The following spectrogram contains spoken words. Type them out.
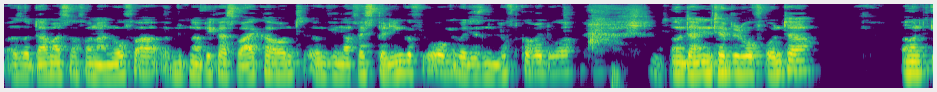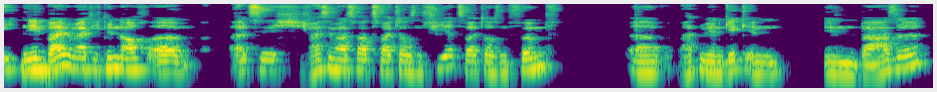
also damals noch von Hannover, mit einer Vickers und irgendwie nach West-Berlin geflogen über diesen Luftkorridor und dann in Tempelhof runter. Und ich, nebenbei bemerkt, ich bin auch ähm, als ich, ich weiß nicht mehr, es war 2004, 2005, äh, hatten wir einen Gig in, in Basel.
